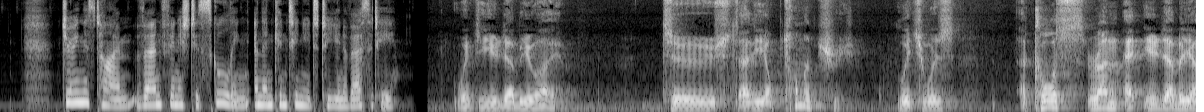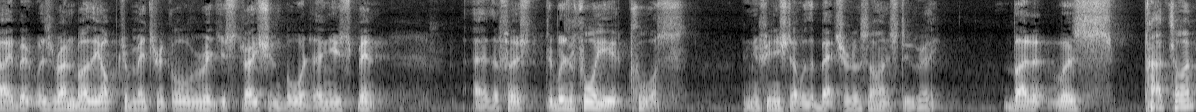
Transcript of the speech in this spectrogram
During this time, Vern finished his schooling and then continued to university. Went to UWA to study optometry, which was a course run at UWA, but it was run by the Optometrical Registration Board, and you spent uh, the first, it was a four year course, and you finished up with a Bachelor of Science degree. But it was part time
